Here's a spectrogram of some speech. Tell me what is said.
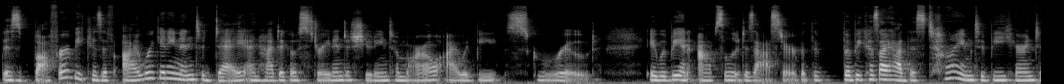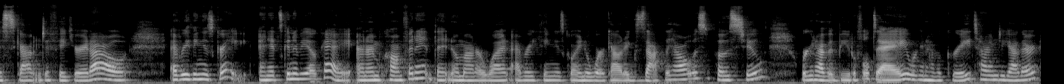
this buffer. Because if I were getting in today and had to go straight into shooting tomorrow, I would be screwed it would be an absolute disaster. But the but because I had this time to be here and to scout and to figure it out, everything is great and it's going to be okay. And I'm confident that no matter what, everything is going to work out exactly how it was supposed to. We're going to have a beautiful day, we're going to have a great time together,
